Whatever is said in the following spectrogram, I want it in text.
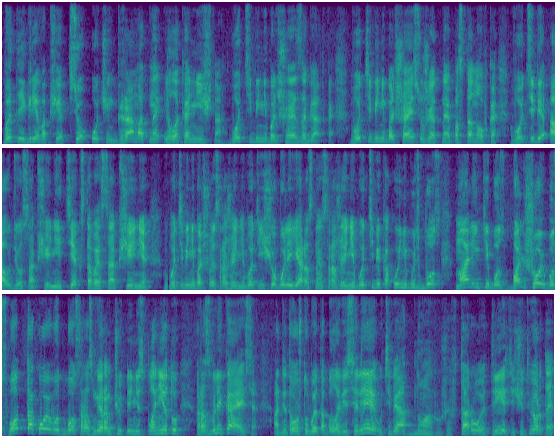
В этой игре вообще все очень грамотно и лаконично. Вот тебе небольшая загадка, вот тебе небольшая сюжетная постановка, вот тебе аудиосообщение, текстовое сообщение, вот тебе небольшое большое сражение, вот еще более яростное сражение, вот тебе какой-нибудь босс, маленький босс, большой босс, вот такой вот босс размером чуть ли не с планету, развлекайся. А для того, чтобы это было веселее, у тебя одно оружие, второе, третье, четвертое.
